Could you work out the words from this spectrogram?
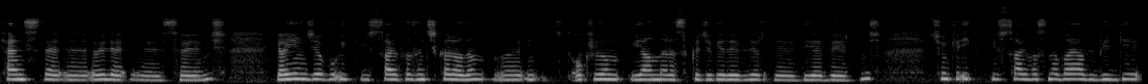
kendisi de e, öyle e, söylemiş. Yayıncı bu ilk 100 sayfasını çıkaralım, e, okuyanlara sıkıcı gelebilir e, diye belirtmiş. Çünkü ilk 100 sayfasında bayağı bir bilgi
